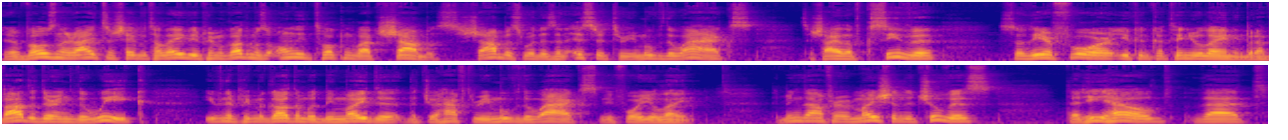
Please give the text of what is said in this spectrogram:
Vosner writes in Shevet Halevi, Pri Megadim was only talking about Shabbos. Shabbos, where there's an Isser to remove the wax, it's a shaila of ksive, so therefore you can continue laning. But avada during the week, even the prima would be made that you have to remove the wax before you lane. They bring down from Moshe the Chuvis that he held that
